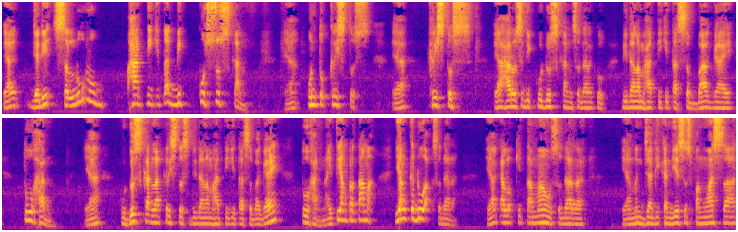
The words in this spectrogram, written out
Ya, jadi seluruh hati kita dikhususkan ya untuk Kristus. Ya, Kristus ya harus dikuduskan saudaraku di dalam hati kita sebagai Tuhan ya. Kuduskanlah Kristus di dalam hati kita sebagai Tuhan. Nah itu yang pertama. Yang kedua saudara ya kalau kita mau saudara ya menjadikan Yesus penguasa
